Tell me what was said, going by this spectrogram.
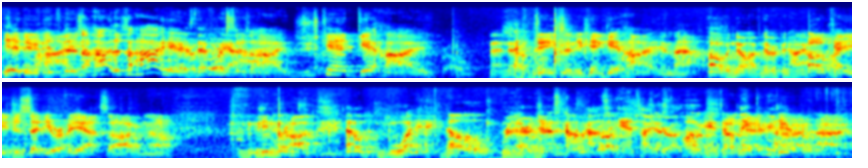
yeah, dude. It's, there's a high. There's a high here. There's of definitely course, a there's a high. high. You just can't get high, No, no. Jason. You can't get high in the house. Oh no, I've never been high. in my Oh, okay, you just said you were. Yeah, so I don't know. you know, I don't. What? No. No. Just compounds and anti-drug. Okay, Anti- here, all right.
